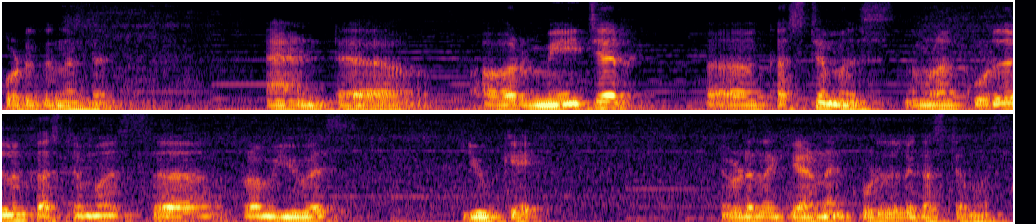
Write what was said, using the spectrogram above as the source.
കൊടുക്കുന്നുണ്ട് ആൻഡ് അവർ മേജർ കസ്റ്റമേഴ്സ് നമ്മൾ കൂടുതലും customers from U S U K ഇവിടെ നിന്നൊക്കെയാണ് കൂടുതൽ കസ്റ്റമേഴ്സ്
